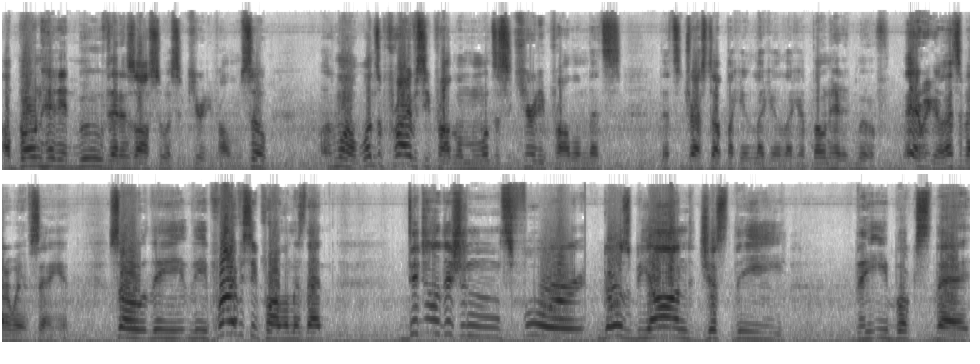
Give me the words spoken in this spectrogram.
a boneheaded move that is also a security problem. So, well, one's a privacy problem, and one's a security problem that's that's dressed up like a like a like a boneheaded move. There we go. That's a better way of saying it. So the the privacy problem is that Digital Editions 4 goes beyond just the the ebooks that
